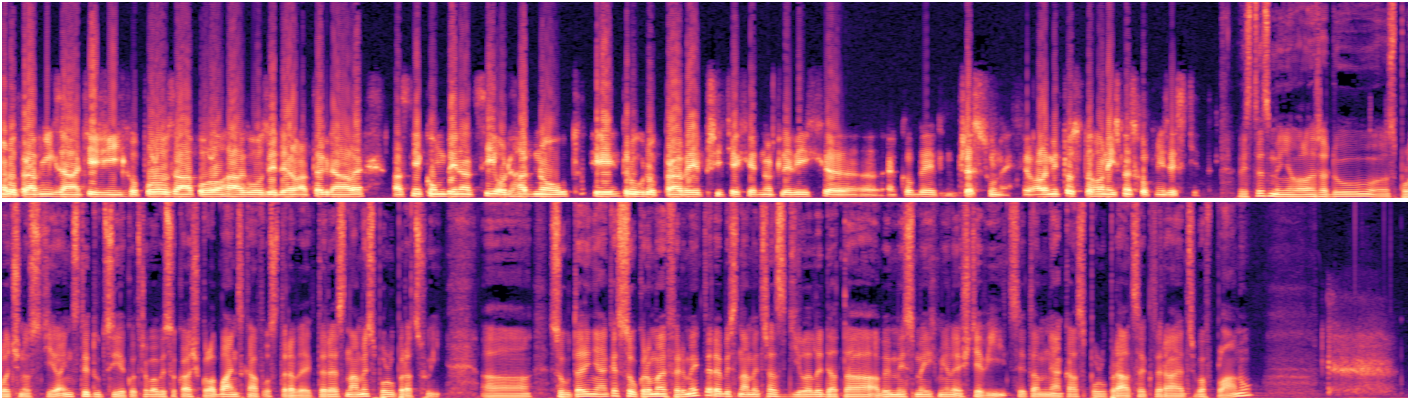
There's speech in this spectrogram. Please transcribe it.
o dopravních zátěžích, o polozá, polohách vozidel a tak dále, vlastně kombinací odhadnout i druh dopravy při těch jednotlivých eh, jakoby přesunech. Jo? Ale my to z toho nejsme schopni zjistit. Vy jste zmiňoval řadu eh, společností a institucí, jako třeba Vysoká škola Báňská v Ostravě, které s námi spolupracují. A jsou tady nějaké soukromé firmy, které by s námi třeba sdílely data, aby my jsme jich měli ještě víc? Je tam nějaká spolupráce, která je třeba v plánu?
